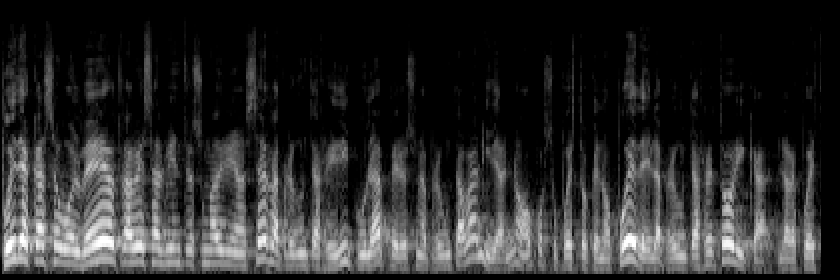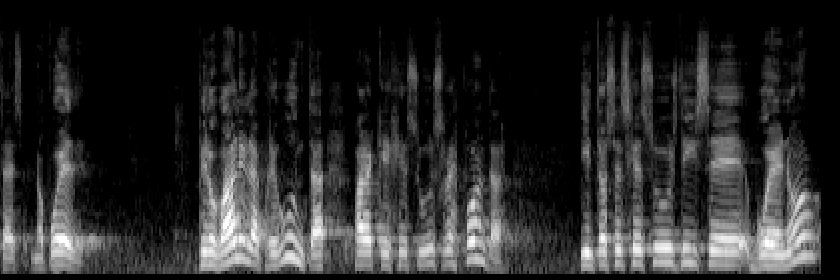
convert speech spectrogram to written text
¿Puede acaso volver otra vez al vientre de su madre y nacer? La pregunta es ridícula, pero es una pregunta válida. No, por supuesto que no puede. La pregunta es retórica. La respuesta es no puede. Pero vale la pregunta para que Jesús responda. Y entonces Jesús dice, bueno,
